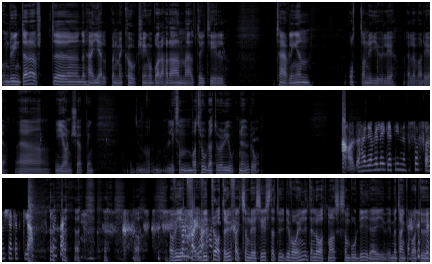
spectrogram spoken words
om du inte hade haft uh, den här hjälpen med coaching och bara hade anmält dig till tävlingen 8 juli eller vad det är uh, i Jönköping liksom, vad tror du att du hade gjort nu då? Ja, då hade jag väl legat inne på soffan och käkat glass kanske. ja. ja, vi, vi pratade ju faktiskt om det sist, att du, det var ju en liten latmask som bodde i dig med tanke på att du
